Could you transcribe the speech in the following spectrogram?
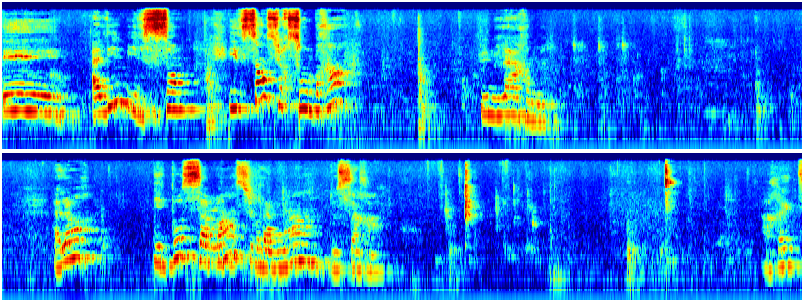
et Alim, il sent, il sent sur son bras une larme. Alors, il pose sa main sur la main de Sarah. Arrête.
